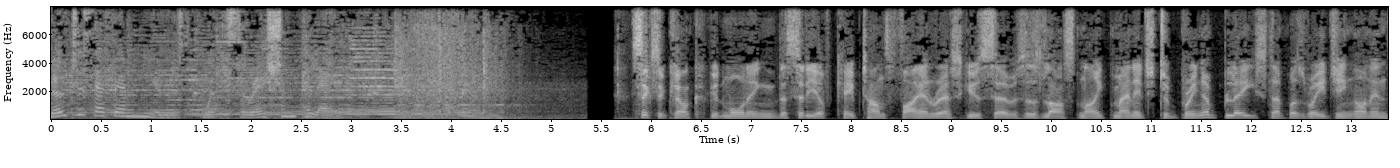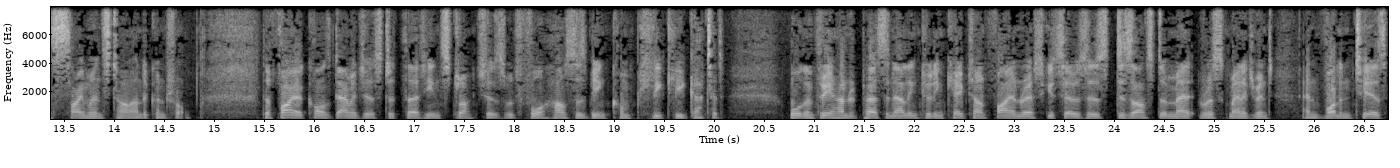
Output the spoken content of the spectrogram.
Lotus FM News with Sureshan Pillay. Six o'clock, good morning. The city of Cape Town's fire and rescue services last night managed to bring a blaze that was raging on in Simonstown under control. The fire caused damages to 13 structures, with four houses being completely gutted. More than 300 personnel, including Cape Town Fire and Rescue Services, Disaster Ma- Risk Management, and volunteers,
